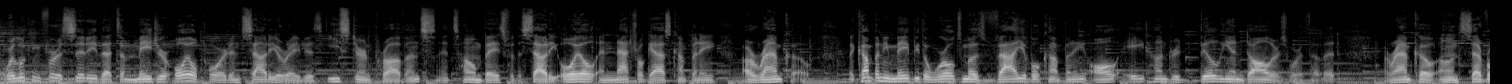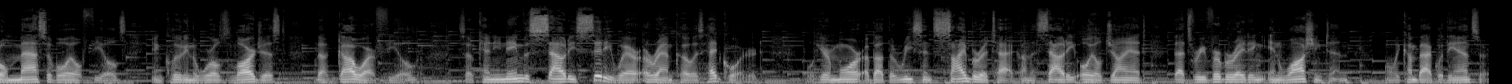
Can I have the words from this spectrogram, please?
We're looking for a city that's a major oil port in Saudi Arabia's eastern province. It's home base for the Saudi oil and natural gas company Aramco. The company may be the world's most valuable company, all $800 billion worth of it. Aramco owns several massive oil fields, including the world's largest, the Ghawar field. So, can you name the Saudi city where Aramco is headquartered? We'll hear more about the recent cyber attack on the Saudi oil giant that's reverberating in Washington when we come back with the answer.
